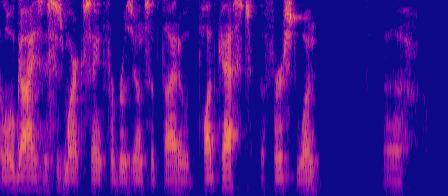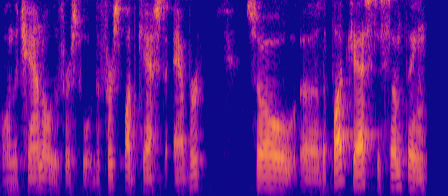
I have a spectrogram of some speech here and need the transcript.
Hello, guys. This is Mark Saint for Brazilian Subtitled Podcast, the first one uh, on the channel, the first the first podcast ever. So uh, the podcast is something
